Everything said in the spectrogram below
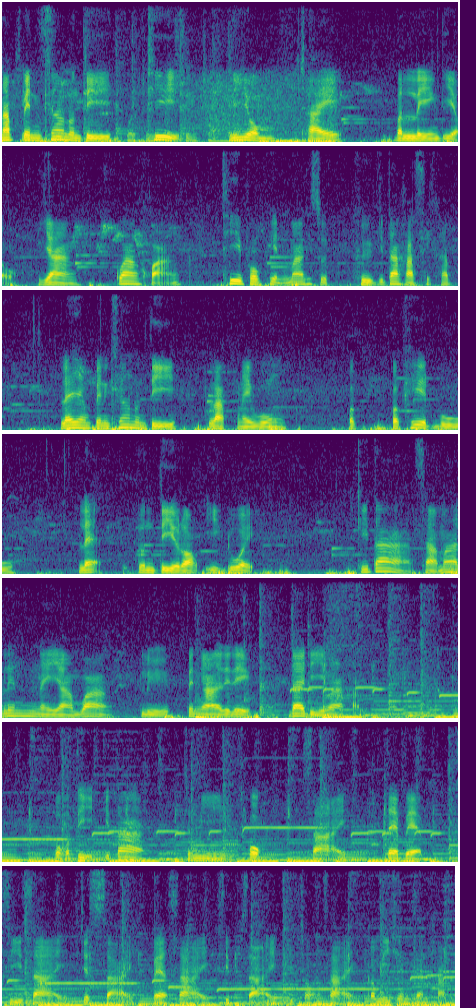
นับเป็นเครื่องดนตรีที่นิยมใช้บรรเลงเดี่ยวอย่างกว้างขวางที่พบเห็นมากที่สุดคือกีตาร์คลาสสิกครับ และยังเป็นเครื่องดนตรีหลักในวงประประเภทบู และดนตรีร็อกอีกด้วยกีตาร์สามารถเล่นในยามว่าง หรือเป็นงานอดิเรกได้ดีมากครับ ปกติกีตาร์จะมี 6 สาย แต่แบบ 4 สาย 7 สาย 8 สาย 10 สาย 12 สาย ก็มีเช่นกันครับ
